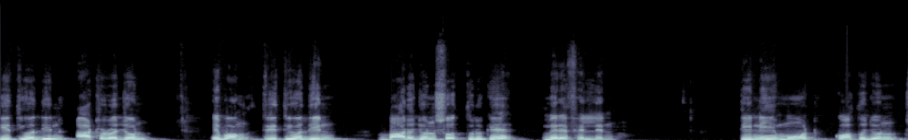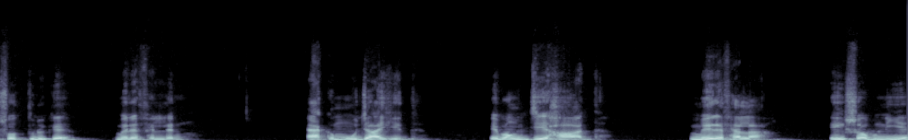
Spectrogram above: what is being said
দ্বিতীয় দিন আঠারো জন এবং তৃতীয় দিন বারো জন শত্রুকে মেরে ফেললেন। তিনি মোট কতজন শত্রুকে মেরে ফেললেন? এক মুজাহিদ। এবং জেহাদ, মেরে ফেলা, এইসব নিয়ে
